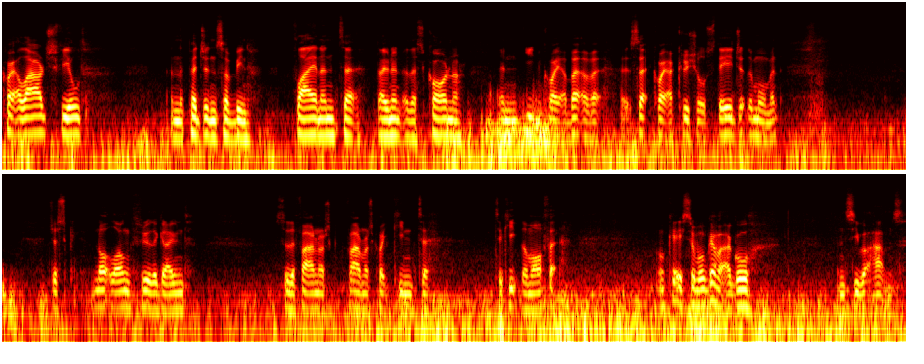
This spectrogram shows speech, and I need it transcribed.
quite a large field and the pigeons have been flying into it, down into this corner and eating quite a bit of it. It's at quite a crucial stage at the moment. Just not long through the ground. So the farmer's, farmer's quite keen to, to keep them off it. Okay, so we'll give it a go and see what happens.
